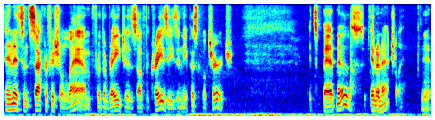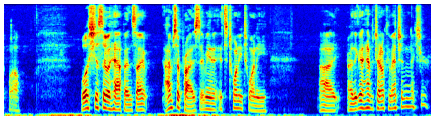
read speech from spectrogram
innocent sacrificial lamb for the rages of the crazies in the Episcopal Church. It's bad news internationally. Yeah, well, we'll just see what happens. I I'm surprised. I mean, it's 2020. Uh, are they going to have a general convention next year?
